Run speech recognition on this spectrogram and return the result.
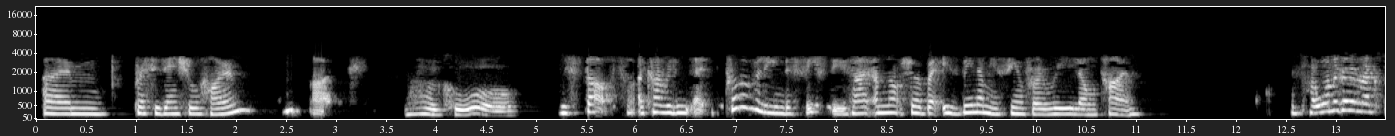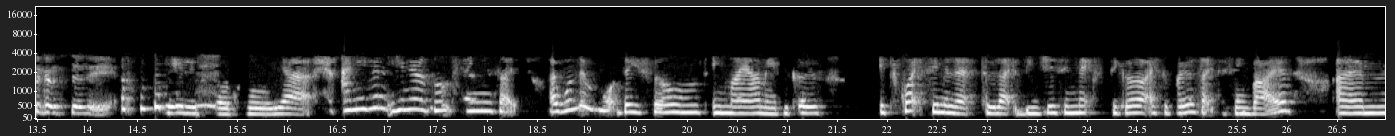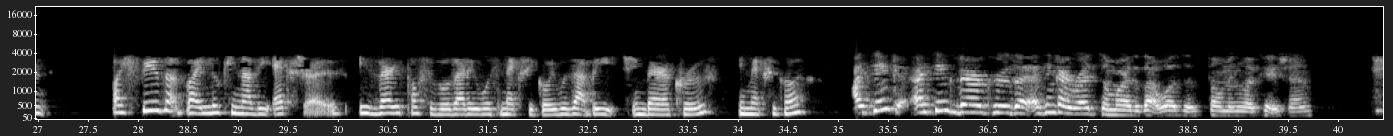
um presidential home. Uh, Oh, cool. we stopped. I can't really, uh, probably in the 50s. I, I'm not sure, but it's been a museum for a really long time. I want to go to Mexico City. It is so cool, yeah. And even, you know, those things like, I wonder what they filmed in Miami because it's quite similar to like beaches in Mexico, I suppose, like the same vibe. Um, I feel that by looking at the extras, it's very possible that it was Mexico. It was that beach in Veracruz in Mexico. I think I think Veracruz. I, I think I read somewhere that that was a filming location.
